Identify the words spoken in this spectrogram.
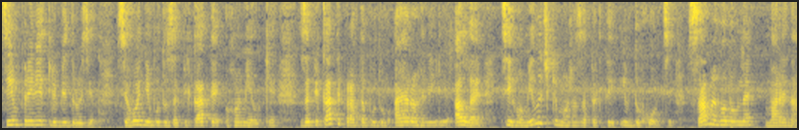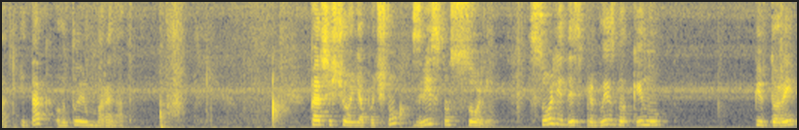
Всім привіт, любі друзі! Сьогодні буду запікати гомілки. Запікати, правда, буду в аерогрілі, але ці гомілочки можна запекти і в духовці. Саме головне маринад. І так готуємо маринад. Перше, що я почну, звісно, з солі. Солі десь приблизно кину півтори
